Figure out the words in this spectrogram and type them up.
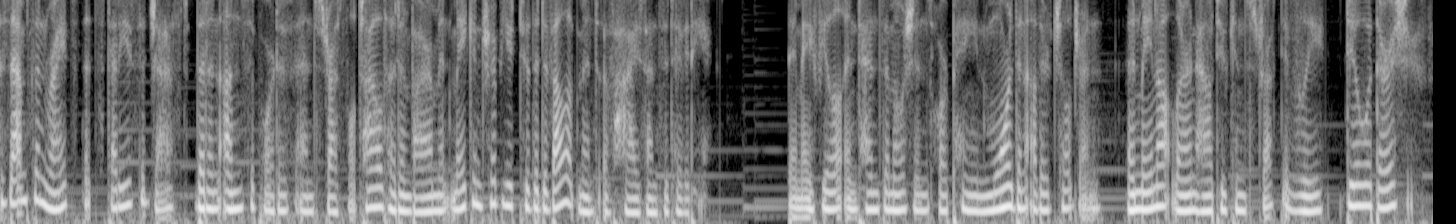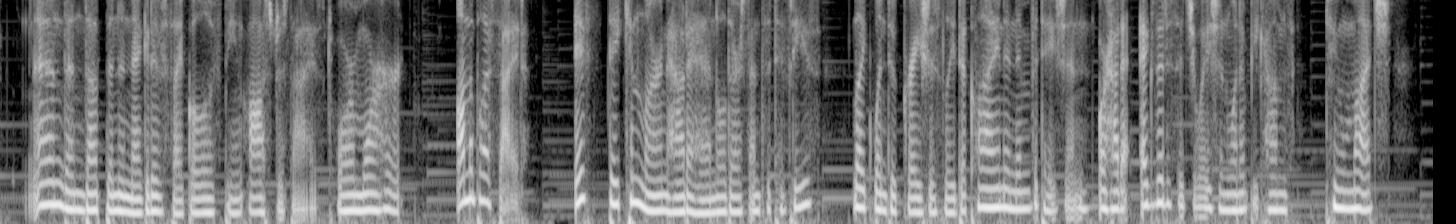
Sampson writes that studies suggest that an unsupportive and stressful childhood environment may contribute to the development of high sensitivity. They may feel intense emotions or pain more than other children and may not learn how to constructively deal with their issues and end up in a negative cycle of being ostracized or more hurt. On the plus side, if they can learn how to handle their sensitivities, like when to graciously decline an invitation or how to exit a situation when it becomes too much,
